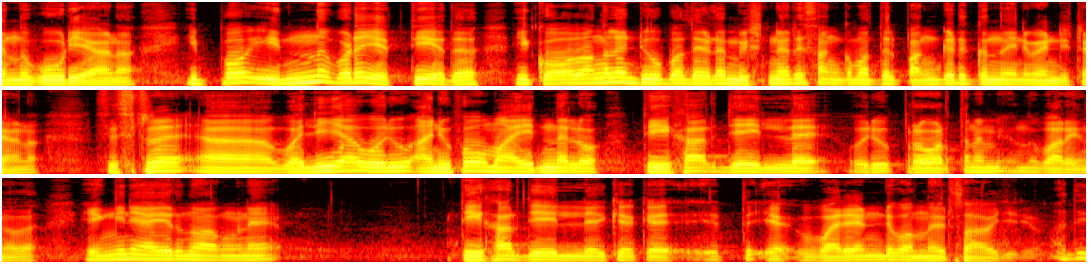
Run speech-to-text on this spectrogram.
എന്നുകൂടിയാണ്. ഇപ്പോൾ ഇന്ന് ഇവിടെ എത്തിയത് ഈ കോവങ്ങളം രൂപതയുടെ മിഷണറി സംഗമത്തിൽ പങ്കെടുക്കുന്നതിന് വേണ്ടിയിട്ടാണ്. സിസ്റ്റർ വലിയ ഒരു അനുഭവമായിരുന്നല്ലോ തീഹാർ ജയിലിലെ ഒരു പ്രവർത്തനം എന്ന് പറയുന്നത്. എങ്ങനെയായിരുന്നു അങ്ങനെ തീഹാർ ജയിലിലേക്കൊക്കെ വരേണ്ടി വന്ന ഒരു സാഹചര്യം? അത്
